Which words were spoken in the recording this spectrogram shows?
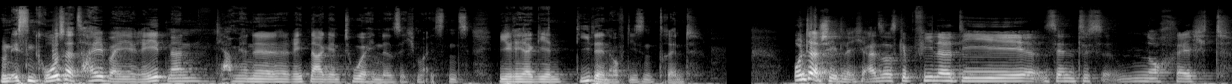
nun ist ein großer Teil bei Rednern, die haben ja eine Redneragentur hinter sich meistens. Wie reagieren die denn auf diesen Trend? Unterschiedlich. Also es gibt viele, die sind noch recht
